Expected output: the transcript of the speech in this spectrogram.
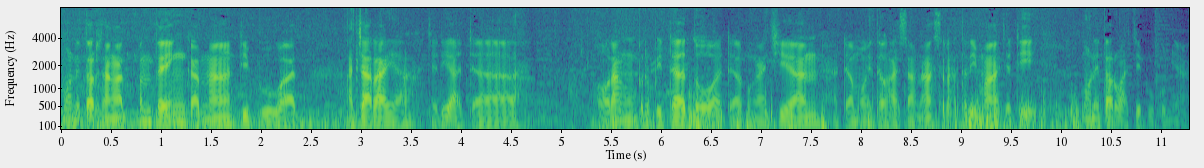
monitor sangat penting karena dibuat acara ya. Jadi ada orang berpidato, ada pengajian, ada monitor hasanah serah terima. Jadi monitor wajib hukumnya.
